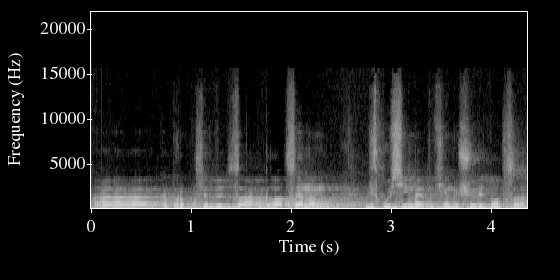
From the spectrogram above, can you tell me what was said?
которая последует за голоценом. Дискуссии на эту тему еще ведутся.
